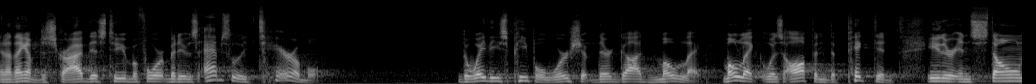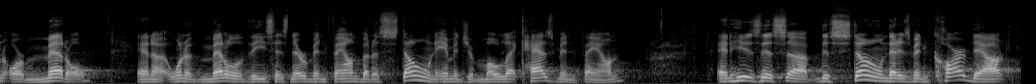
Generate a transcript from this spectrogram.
And I think I've described this to you before, but it was absolutely terrible the way these people worshiped their god Molech. Molech was often depicted either in stone or metal. And uh, one of metal of these has never been found, but a stone image of Molech has been found. And he is this, uh, this stone that has been carved out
